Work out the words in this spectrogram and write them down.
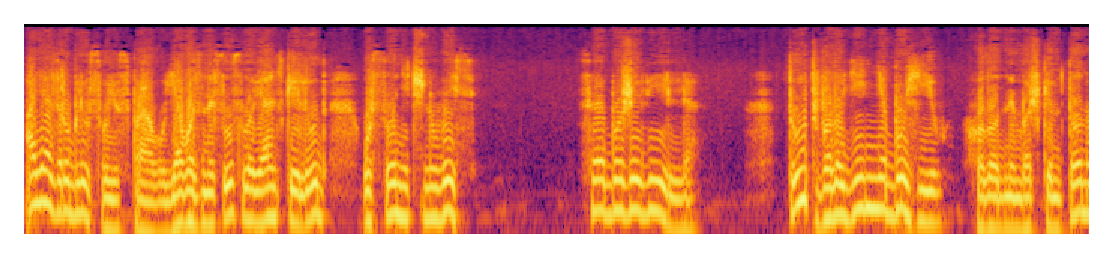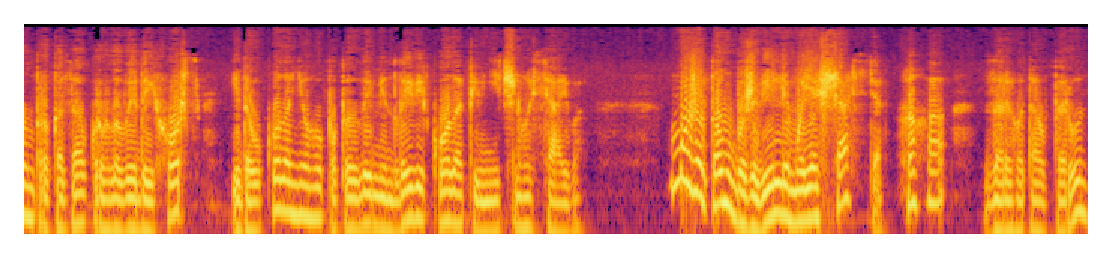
а я зроблю свою справу. Я вознесу слов'янський люд у сонячну вись. Це божевілля. Тут володіння богів, холодним важким тоном проказав кругловидий хорс, і довкола нього попливли мінливі кола північного сяйва. Може, в тому божевіллі моє щастя? Ха-ха. зареготав Перун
